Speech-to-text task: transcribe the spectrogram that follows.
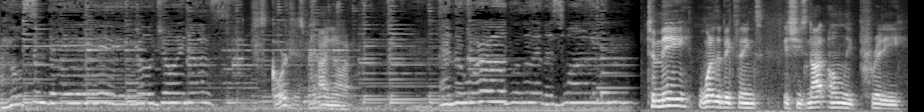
I hope someday you'll join us, She's gorgeous, man. I know it. and the world will live as one. To me, one of the big things is she's not only pretty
